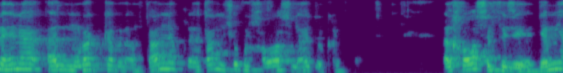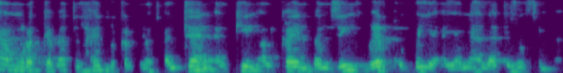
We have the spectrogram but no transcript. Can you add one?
لي هنا المركب الأنشط تعال تعال نشوف الخواص الهيدروكربونات. الخواص الفيزيائية جميع مركبات الهيدروكربونات الكان الكين الكاين بنزين غير قطبية أي أنها لا تذوب في الماء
